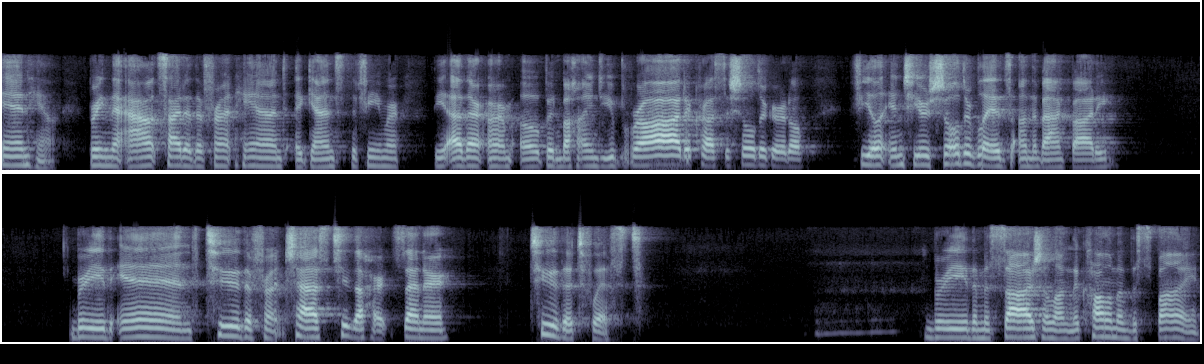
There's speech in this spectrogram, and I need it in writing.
Inhale, bring the outside of the front hand against the femur, the other arm open behind you, broad across the shoulder girdle. Feel into your shoulder blades on the back body. Breathe in to the front chest, to the heart center, to the twist. Breathe a massage along the column of the spine.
